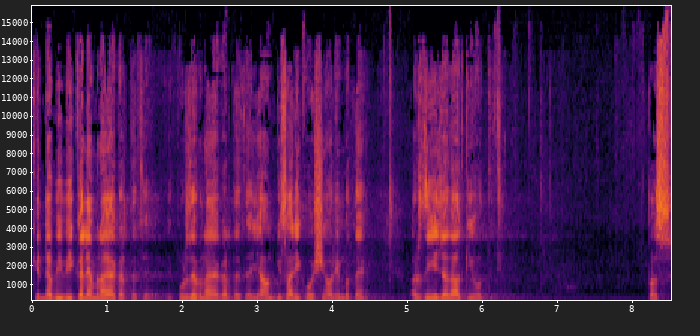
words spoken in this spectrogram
کہ نبی بھی کلیں بنایا کرتے تھے پرزے بنایا کرتے تھے یا ان کی ساری کوششیں اور ہمتیں عرضی ایجادات کی ہوتی تھیں۔ بس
